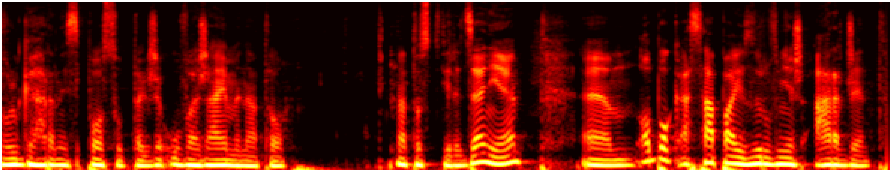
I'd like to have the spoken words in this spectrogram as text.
wulgarny sposób, także uważajmy na to, na to stwierdzenie. Obok ASAPa jest również Argent.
